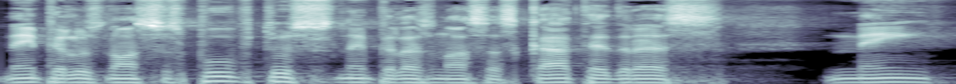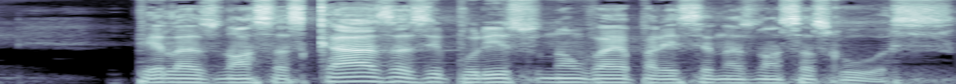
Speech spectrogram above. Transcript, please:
nem pelos nossos púlpitos, nem pelas nossas cátedras, nem pelas nossas casas e por isso não vai aparecer nas nossas ruas.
